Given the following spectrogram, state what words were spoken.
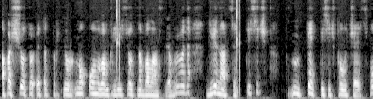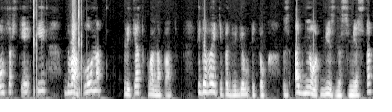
а по счету этот партнер, но он вам принесет на баланс для вывода 12 тысяч, 5 тысяч получает спонсорские и два клона летят в клонопад. И давайте подведем итог. Одно бизнес-место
